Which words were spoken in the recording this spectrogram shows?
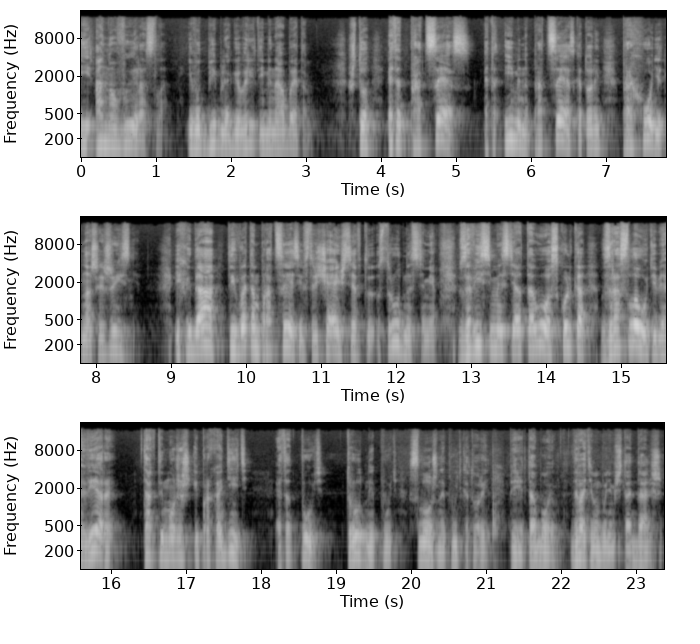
И оно выросло. И вот Библия говорит именно об этом, что этот процесс, это именно процесс, который проходит в нашей жизни – и когда ты в этом процессе встречаешься с трудностями, в зависимости от того, сколько взросло у тебя веры, так ты можешь и проходить этот путь, трудный путь, сложный путь, который перед тобой. Давайте мы будем читать дальше.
